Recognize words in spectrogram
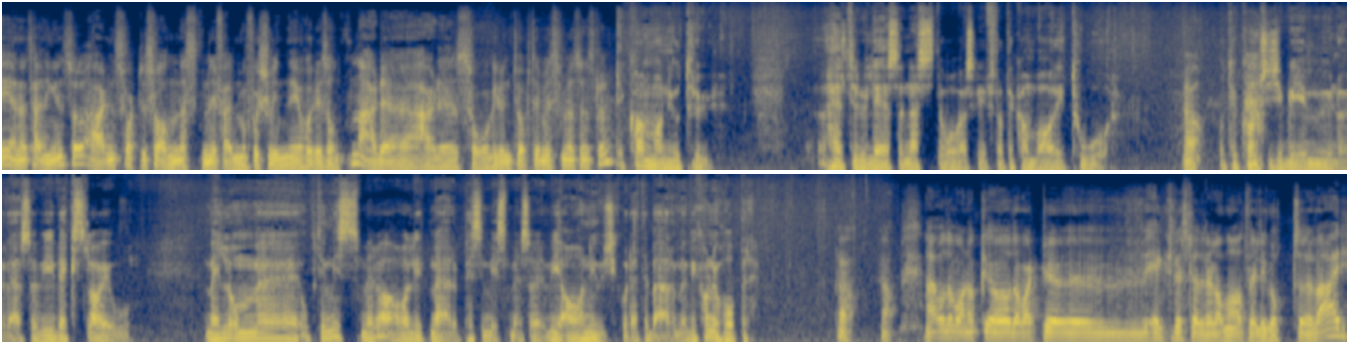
ene tegningen så er den svarte svanen nesten i ferd med å forsvinne i horisonten. Er det, er det så grunn til optimisme, syns du? Det kan man jo tro. Helt til du leser neste overskrift at det kan vare i to år. Ja. Og til kanskje ikke bli immun og greier. Så vi veksler jo mellom eh, optimisme da, og litt mer pessimisme. Så vi aner jo ikke hvor dette bærer, men vi kan jo håpe det. Ja, ja. Nei, og det var nok, og det har vært øh, enkelte steder i landet har hatt veldig godt øh, vær.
